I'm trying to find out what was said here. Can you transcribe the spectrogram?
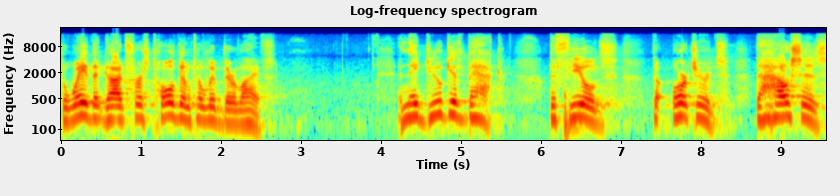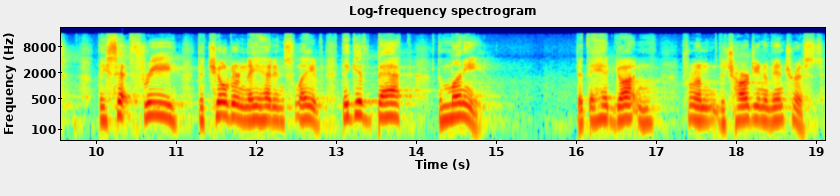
the way that God first told them to live their lives. And they do give back the fields, the orchards, the houses. They set free the children they had enslaved. They give back the money that they had gotten from the charging of interest.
